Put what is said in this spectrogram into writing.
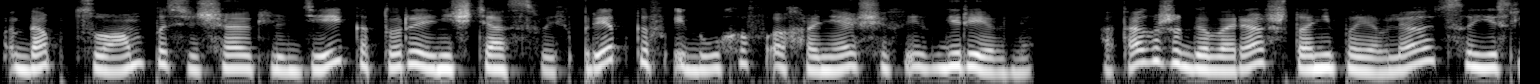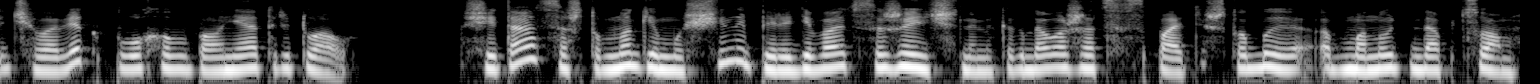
Дапцуам посещают людей, которые не чтят своих предков и духов, охраняющих их деревню, а также говорят, что они появляются, если человек плохо выполняет ритуал. Считается, что многие мужчины переодеваются женщинами, когда ложатся спать, чтобы обмануть Дапцуам.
